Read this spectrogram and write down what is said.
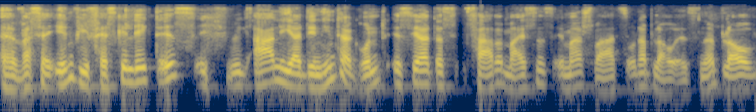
Äh, was ja irgendwie festgelegt ist, ich ahne ja den Hintergrund, ist ja, dass Farbe meistens immer schwarz oder blau ist. Ne? Blau,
